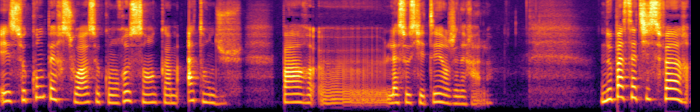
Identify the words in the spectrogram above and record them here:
et ce qu'on perçoit, ce qu'on ressent comme attendu par euh, la société en général. Ne pas satisfaire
